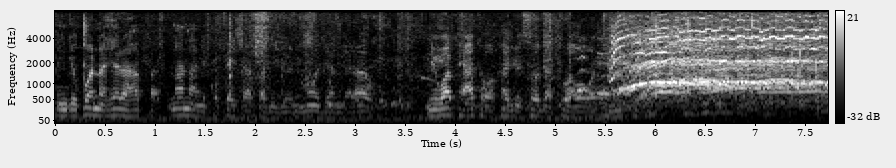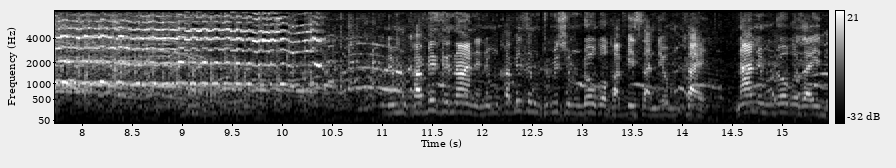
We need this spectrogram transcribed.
ningekuwa na hera hapa, nana nikopesha hapa milioni moja angalau niwape hata wakanywe soda tu hawa watu. Nimkabidhi nani? Nimkabidhi mtumishi mdogo kabisa, ndio mkae. Nani mdogo zaidi?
